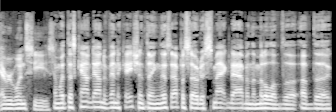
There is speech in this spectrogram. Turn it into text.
everyone sees. and with this countdown to vindication thing, this episode is smack dab in the middle of the of the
